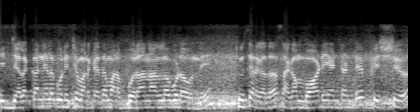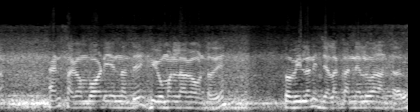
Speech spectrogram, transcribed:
ఈ జలకన్నెల గురించి మనకైతే మన పురాణాల్లో కూడా ఉంది. చూశారు కదా సగం బాడీ ఏంటంటే ఫిష్ అండ్ సగం బాడీ ఏంటంటే హ్యూమన్ లాగా ఉంటుంది. సో వీళ్ళని జలకన్నెలు అని అంటారు.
